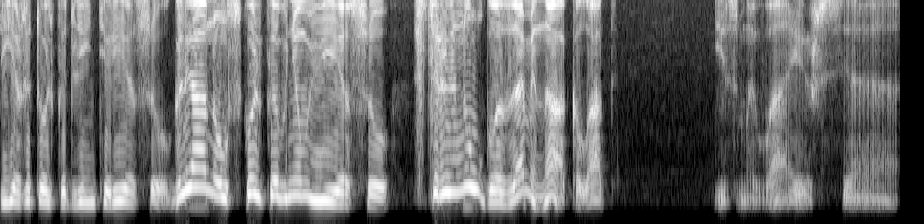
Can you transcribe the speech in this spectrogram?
Я же только для интересу. Глянул, сколько в нем весу, стрельнул глазами на оклад. Измываешься?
